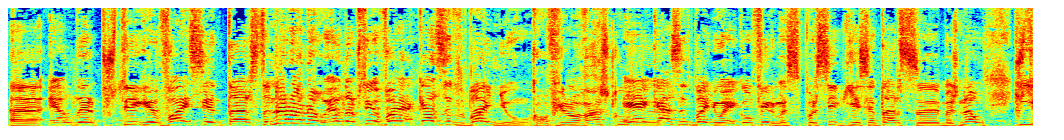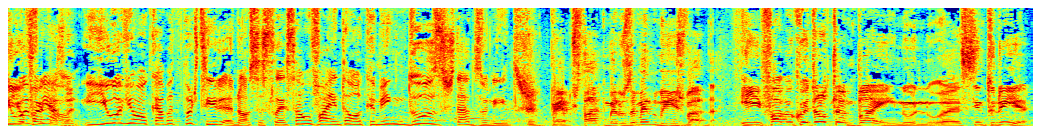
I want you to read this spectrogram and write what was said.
Uh, Helder Postiga vai sentar-se. Não, não, não. Helder Postiga vai à casa de banho. Confirma, Vasco? É a casa de banho, é, confirma-se. Parecia que ia sentar-se, mas não. E o, avião, casa. e o avião acaba de partir. A nossa seleção vai então a caminho dos Estados Unidos. Pepe está a comer os amendoins, Wanda. E Fábio Coentrão também, Nuno. A sintonia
